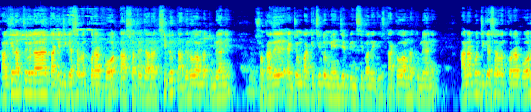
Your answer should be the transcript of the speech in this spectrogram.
কালকে রাত্রেবেলা তাকে জিজ্ঞাসাবাদ করার পর তার সাথে যারা ছিল তাদেরও আমরা তুলে আনি। সকালে একজন বাকি ছিল মেন যে প্রিন্সিপাল একুশ, তাকেও আমরা তুলে আনি। আনার পর জিজ্ঞাসাবাদ করার পর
